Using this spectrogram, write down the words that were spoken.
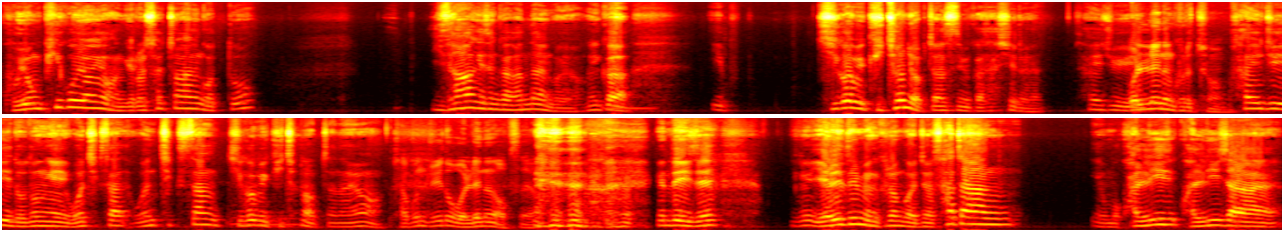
고용 피고용의 관계로 설정하는 것도 이상하게 생각한다는 거예요. 그러니까 이 직업이 귀천이 없지 않습니까? 사실은 사회주의 원래는 그렇죠. 사회주의 노동의 원칙상 원칙상 직업이 귀천 없잖아요. 자본주의도 원래는 없어요. 근데 이제 예를 들면 그런 거죠. 사장, 뭐 관리 관리자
